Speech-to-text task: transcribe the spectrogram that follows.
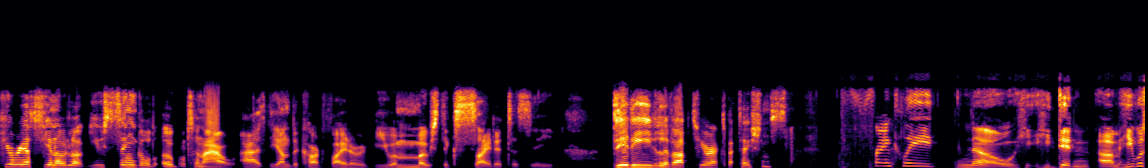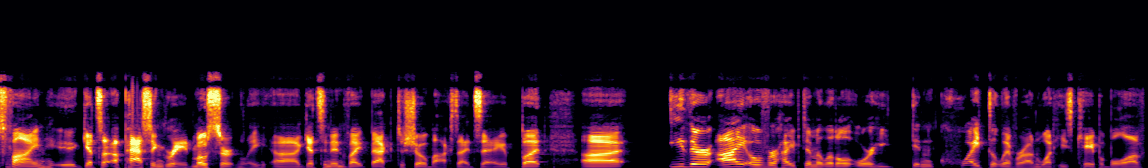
curious. You know, look, you singled Oberlton out as the undercard fighter you were most excited to see. Did he live up to your expectations? Frankly, no, he, he didn't. Um, he was fine. It gets a, a, passing grade, most certainly. Uh, gets an invite back to Showbox, I'd say. But uh, either I overhyped him a little or he didn't quite deliver on what he's capable of.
